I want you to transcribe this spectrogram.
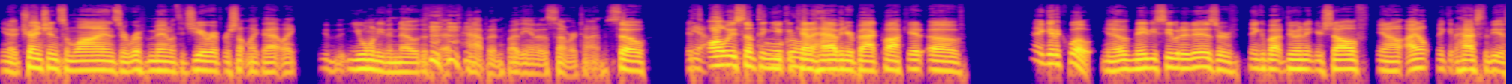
you know, trench in some lines or rip them in with a geo rip or something like that, like you won't even know that that happened by the end of the summertime. So it's Yeah, always something you can kind of have in your back pocket of hey, get a quote, you know, maybe see what it is or think about doing it yourself. You know, I don't think it has to be a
